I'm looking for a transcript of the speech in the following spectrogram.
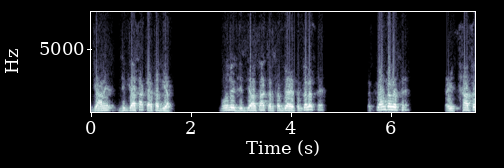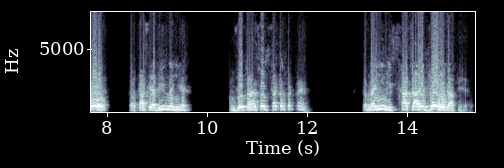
ज्ञान जिज्ञासा कर्तव्य। बोले, जिज्ञासा कर्तव्य है तो गलत है। तो क्यों गलत है? तो इच्छा तो कर्ता के अधीन नहीं है। हम जो चाहे सो इच्छा कर सकते हैं। नहीं, इच्छा चाहे जो हो जाती है।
